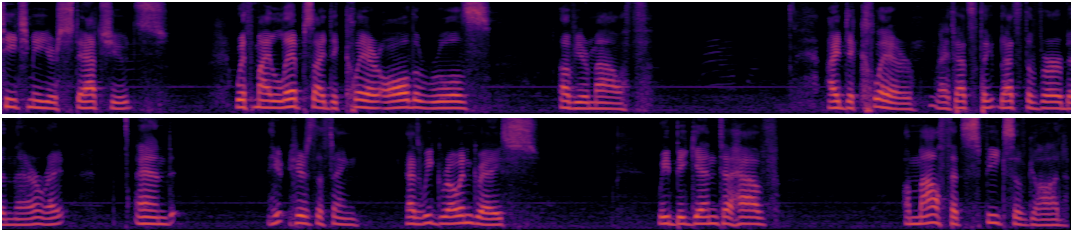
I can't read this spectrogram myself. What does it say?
Teach me your statutes. With my lips I declare all the rules of your mouth. I declare, right? That's the, that's the verb in there, right? And here, here's the thing as we grow in grace, we begin to have a mouth that speaks of God,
